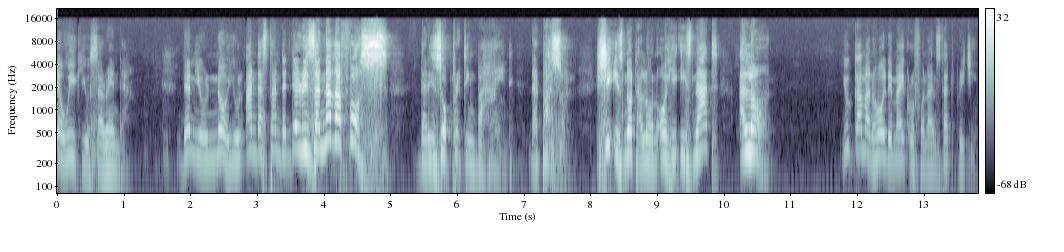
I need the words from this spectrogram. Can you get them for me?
a week, you surrender. then you'll know, you'll understand that there is another force that is operating behind that person. She is not alone, or he is not alone. You come and hold a microphone and start preaching.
